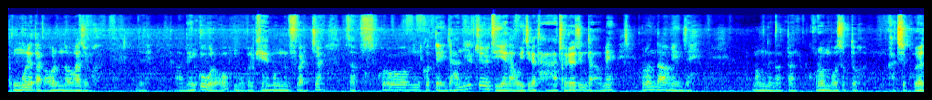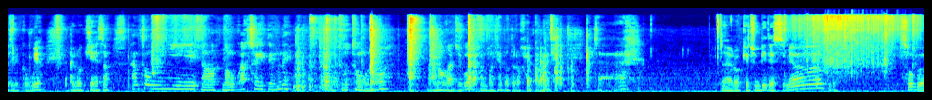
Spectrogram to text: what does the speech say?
국물에다가 얼음 넣어 가지고 이제 어, 냉국으로 뭐 그렇게 해 먹는 수가 있죠. 그래서 그런 그때 이제 한 일주일 뒤에나 오이지가 다 절여진 다음에 그런 다음에 이제 먹는 어떤 그런 모습도 같이 보여드릴 거고요. 이렇게 해서 한 통이 어, 너무 꽉 차기 때문에 두 통으로 나눠가지고 한번 해보도록 할 겁니다. 자, 자 이렇게 준비됐으면 소금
